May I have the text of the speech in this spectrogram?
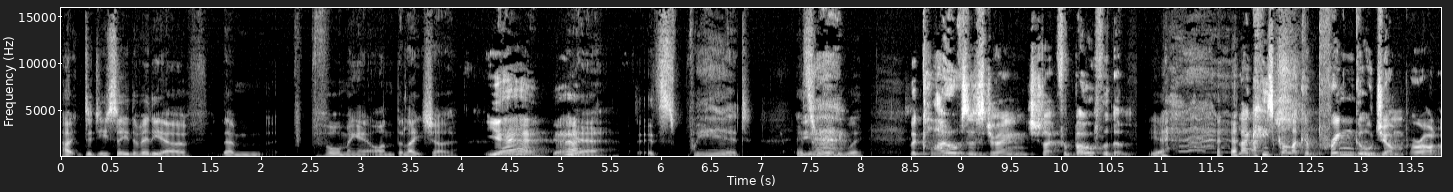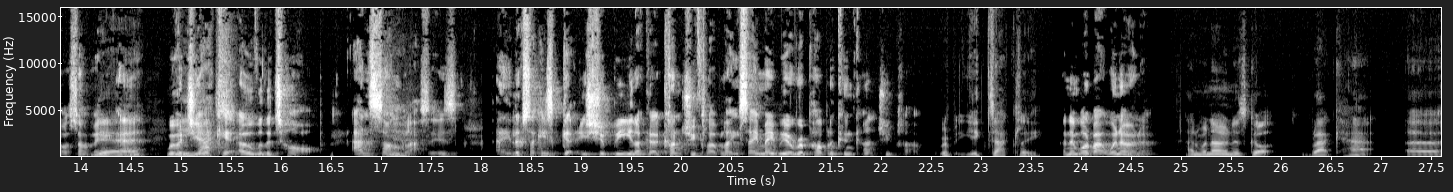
Uh, did you see the video of them performing it on The Late Show? yeah, yeah. Yeah. It's weird. It's Yeah. really weird. The clothes are strange, like for both of them. Yeah. Like he's got like a Pringle jumper on or something, Yeah. with a He jacket looks- over the top and sunglasses. And it looks like he's he should be like a country club, like you say, maybe a Republican country club. exactly. And then what about Wynonna? And Wynonna's got black hat. Uh,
